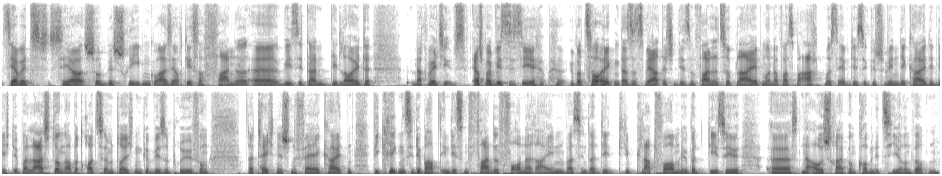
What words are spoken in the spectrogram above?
Sie haben jetzt sehr schon beschrieben, quasi auch dieser Funnel, äh, wie Sie dann die Leute, nach welchen, erstmal wie Sie sie überzeugen, dass es wert ist, in diesem Funnel zu bleiben und auf was man achten muss, eben diese Geschwindigkeit, die Nicht-Überlastung, aber trotzdem durch eine gewisse Prüfung der technischen Fähigkeiten. Wie kriegen Sie die überhaupt in diesen Funnel vorne rein? Was sind da die, die Plattformen, über die Sie äh, eine Ausschreibung kommunizieren würden?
